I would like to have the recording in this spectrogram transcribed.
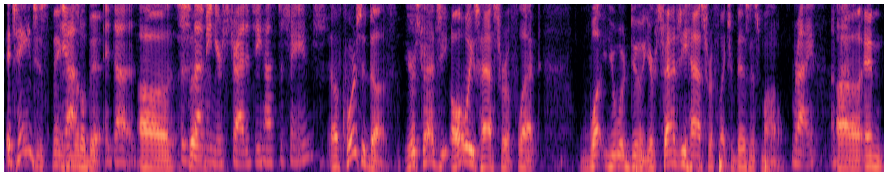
it changes things yeah, a little bit. It does. Uh, so does that mean your strategy has to change? Of course it does. Your strategy always has to reflect what you're doing. Your strategy has to reflect your business model. Right. Okay. Uh, and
